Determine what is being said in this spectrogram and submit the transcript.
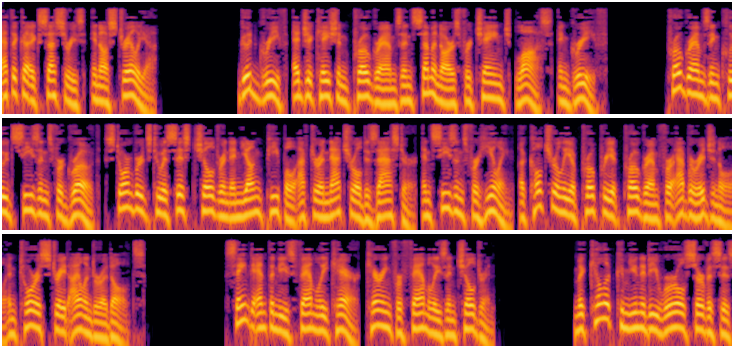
Ethica Accessories, in Australia. Good Grief – education programs and seminars for change, loss, and grief. Programs include Seasons for Growth, Stormbirds to assist children and young people after a natural disaster, and Seasons for Healing, a culturally appropriate program for Aboriginal and Torres Strait Islander adults. St. Anthony's Family Care, caring for families and children. MacKillop Community Rural Services,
